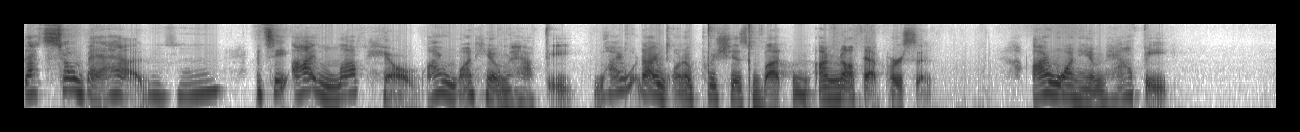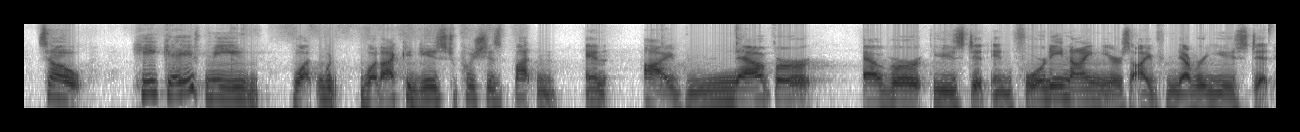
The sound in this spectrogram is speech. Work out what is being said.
that's so bad. Mm-hmm. And see, I love him. I want him happy. Why would I want to push his button? I'm not that person. I want him happy. So he gave me what would, what I could use to push his button. And I've never, ever used it. In 49 years, I've never used it.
